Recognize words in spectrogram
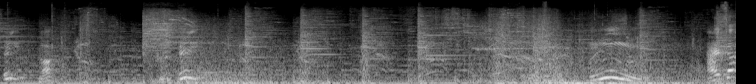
เฮ้ยล็อกนี่อืมหายซะ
